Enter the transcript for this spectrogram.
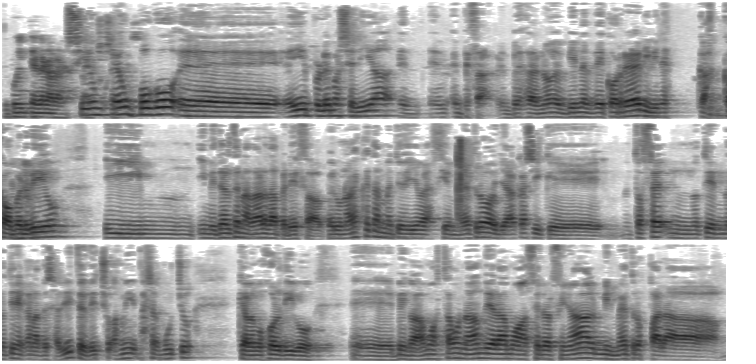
se puede integrar. Sí, es un poco, eh, ahí el problema sería empezar, empezar, ¿no? Vienes de correr y vienes cascado perdido y, meterte a nadar da pereza, pero una vez que te has metido y llevas 100 metros ya casi que, entonces no tienes, no tienes ganas de salirte, de hecho a mí me pasa mucho que a lo mejor digo, eh, venga, vamos, estamos nadando y ahora vamos a hacer al final mil metros para,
